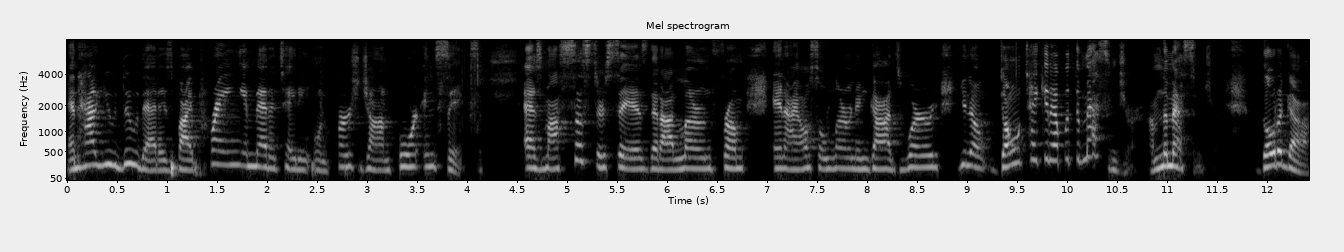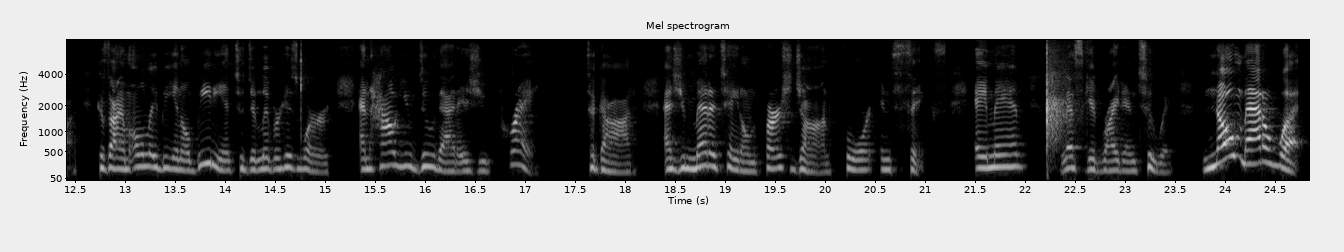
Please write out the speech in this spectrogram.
And how you do that is by praying and meditating on First John 4 and 6. As my sister says that I learned from and I also learned in God's word, you know, don't take it up with the messenger. I'm the messenger. Go to God because I am only being obedient to deliver his word. And how you do that is you pray to God as you meditate on First John 4 and 6. Amen. Let's get right into it. No matter what.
